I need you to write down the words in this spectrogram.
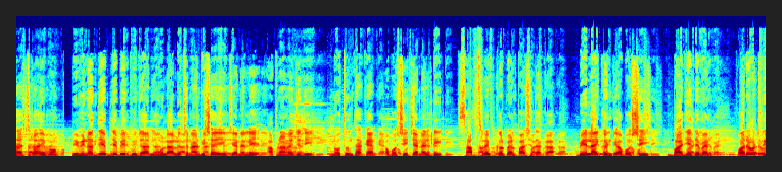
শাস্ত্র এবং বিভিন্ন দেব দেবীর পূজার মূল আলোচনার বিষয়ে এই চ্যানেলে আপনারা যদি নতুন থাকেন, অবশ্যই চ্যানেলটি সাবস্ক্রাইব করবেন, পাশে থাকা বেল আইকনটি অবশ্যই বাজিয়ে দেবেন। পরবর্তী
